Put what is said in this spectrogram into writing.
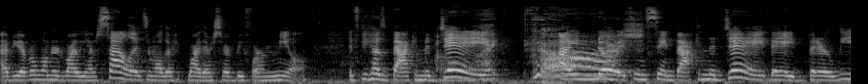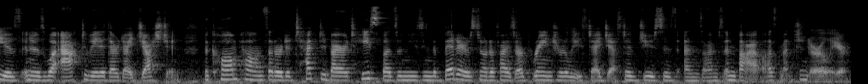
have you ever wondered why we have salads and why they're, why they're served before a meal? It's because back in the oh day, I know it's insane. Back in the day, they ate bitter leaves, and it was what activated their digestion. The compounds that are detected by our taste buds when using the bitters notifies our brain to release digestive juices, enzymes, and bile, as mentioned earlier.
